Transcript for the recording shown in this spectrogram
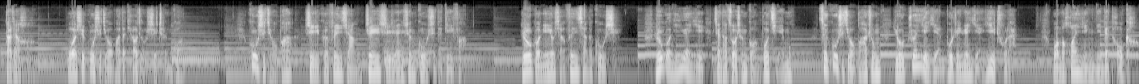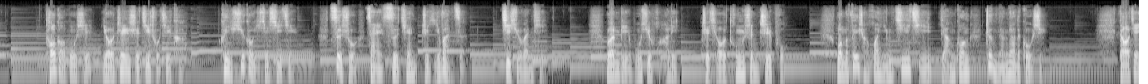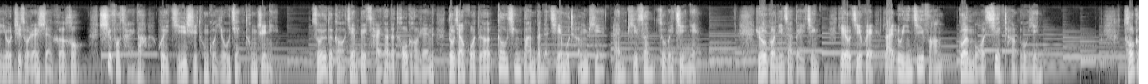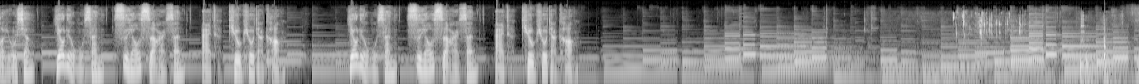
大家好，我是故事酒吧的调酒师陈光。故事酒吧是一个分享真实人生故事的地方。如果您有想分享的故事，如果您愿意将它做成广播节目，在故事酒吧中由专业演播人员演绎出来，我们欢迎您的投稿。投稿故事有真实基础即可，可以虚构一些细节，字数在四千至一万字，记叙文体，文笔无需华丽，只求通顺质朴。我们非常欢迎积极、阳光、正能量的故事。稿件由制作人审核后，是否采纳会及时通过邮件通知您。所有的稿件被采纳的投稿人都将获得高清版本的节目成品 MP3 作为纪念。如果您在北京，也有机会来录音机房观摩现场录音。投稿邮箱：幺六五三四幺四二三 @QQ 点 com，幺六五三四幺四二三 @QQ 点 com。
